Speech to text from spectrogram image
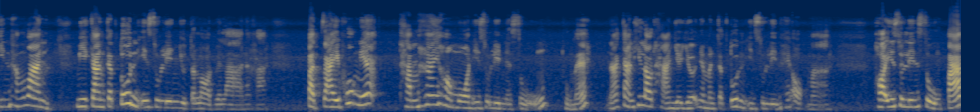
กินทั้งวัน มีการกระตุ้นอินซูลินอยู่ตลอดเวลานะคะ ปัจจัยพวกนี้ทำให้ฮอร์โมนอินซูลินเนี่ยสูงถูกไหมนะการที่เราทานเยอะๆเนี่ยมันกระตุ้นอินซูลินให้ออกมา พออินซูลินสูงปั๊บ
